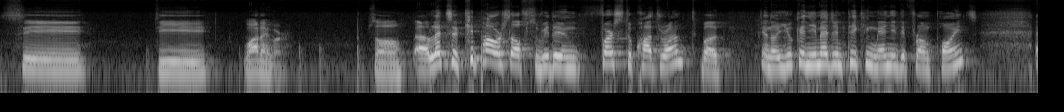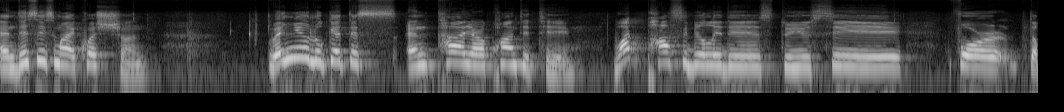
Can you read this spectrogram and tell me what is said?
C, D, whatever. So uh, let's uh, keep ourselves within first quadrant, but you know, you can imagine picking many different points. And this is my question when you look at this entire quantity, what possibilities do you see for the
